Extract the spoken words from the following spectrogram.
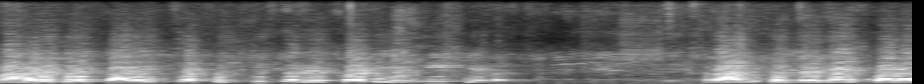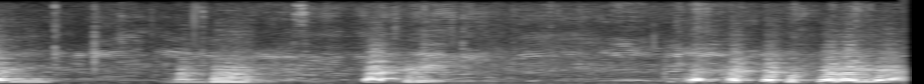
महारुद्र काळेच्या कुस्तीचं रेकॉर्ड यांनी केलं. रामचंद्र गायकवाड आणि नंदू काकडे तिच्या थट्ट कुस्त्या लागल्या.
